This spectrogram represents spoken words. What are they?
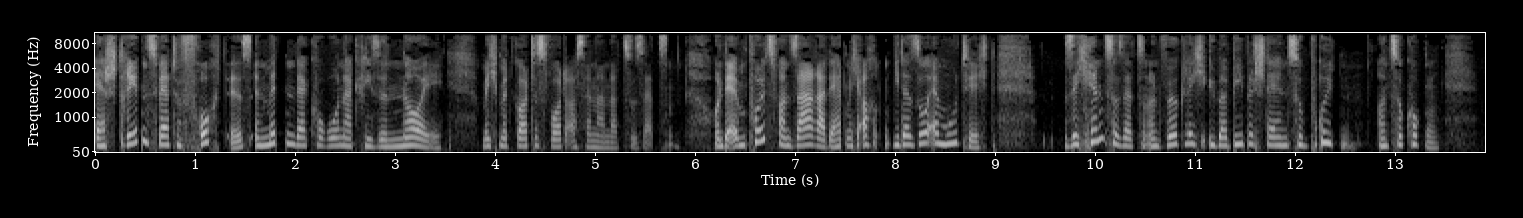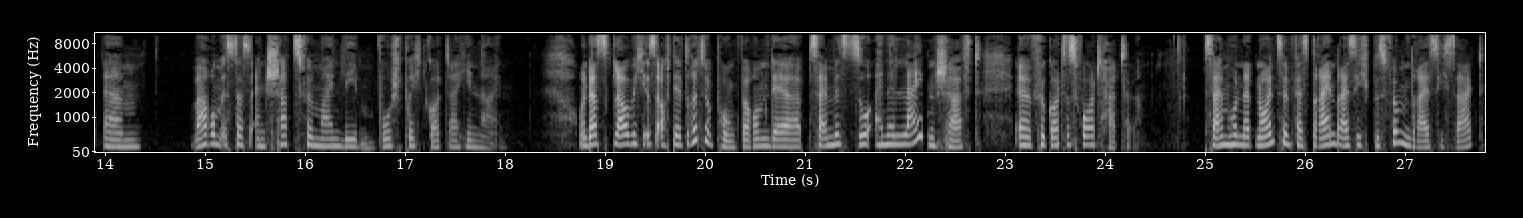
erstrebenswerte Frucht ist, inmitten der Corona-Krise neu mich mit Gottes Wort auseinanderzusetzen. Und der Impuls von Sarah, der hat mich auch wieder so ermutigt, sich hinzusetzen und wirklich über Bibelstellen zu brüten und zu gucken, ähm, Warum ist das ein Schatz für mein Leben? Wo spricht Gott da hinein? Und das, glaube ich, ist auch der dritte Punkt, warum der Psalmist so eine Leidenschaft äh, für Gottes Wort hatte. Psalm 119, Vers 33 bis 35 sagt,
